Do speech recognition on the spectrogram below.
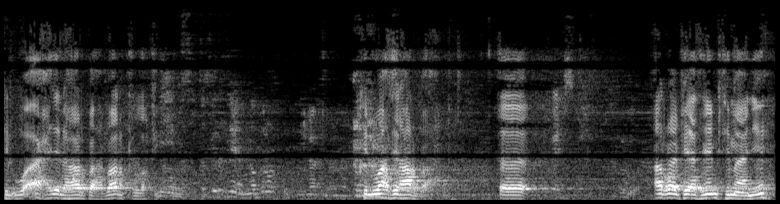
كل واحدة لها أربعة بارك الله فيك. كل واحدة لها أربعة. آه، أربعة في اثنين ثمانية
